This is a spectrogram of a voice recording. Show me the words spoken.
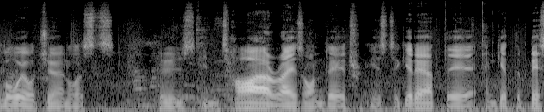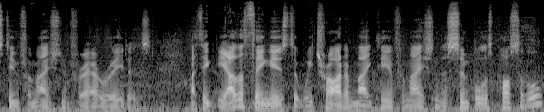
loyal journalists whose entire raison d'etre is to get out there and get the best information for our readers. I think the other thing is that we try to make the information as simple as possible.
